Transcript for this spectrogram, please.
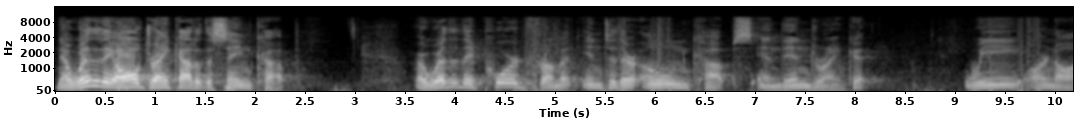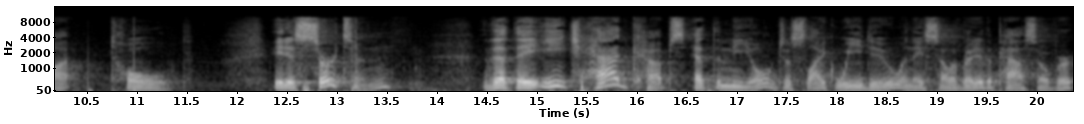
Now, whether they all drank out of the same cup, or whether they poured from it into their own cups and then drank it, we are not told. It is certain that they each had cups at the meal, just like we do when they celebrated the Passover.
